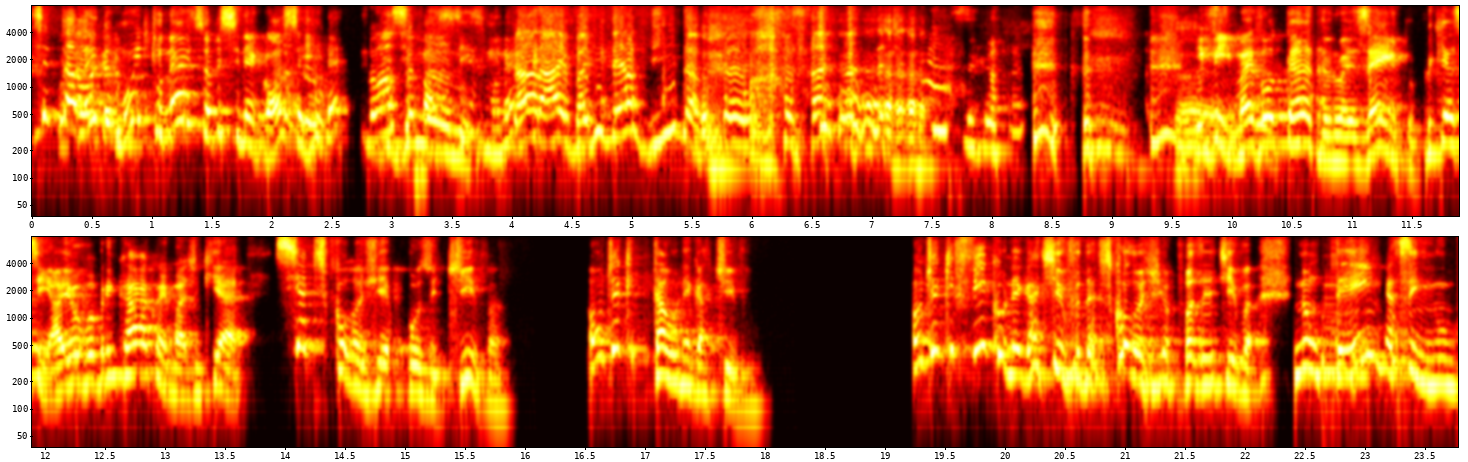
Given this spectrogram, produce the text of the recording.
Você tá lendo muito, né, sobre esse negócio aí, né? Nossa, fascismo, né? Caralho, vai viver a vida, Enfim, mas voltando no exemplo, porque assim, aí eu vou brincar com a imagem que é, se a psicologia é positiva, Onde é que está o negativo? Onde é que fica o negativo da psicologia positiva? Não tem, assim, não,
